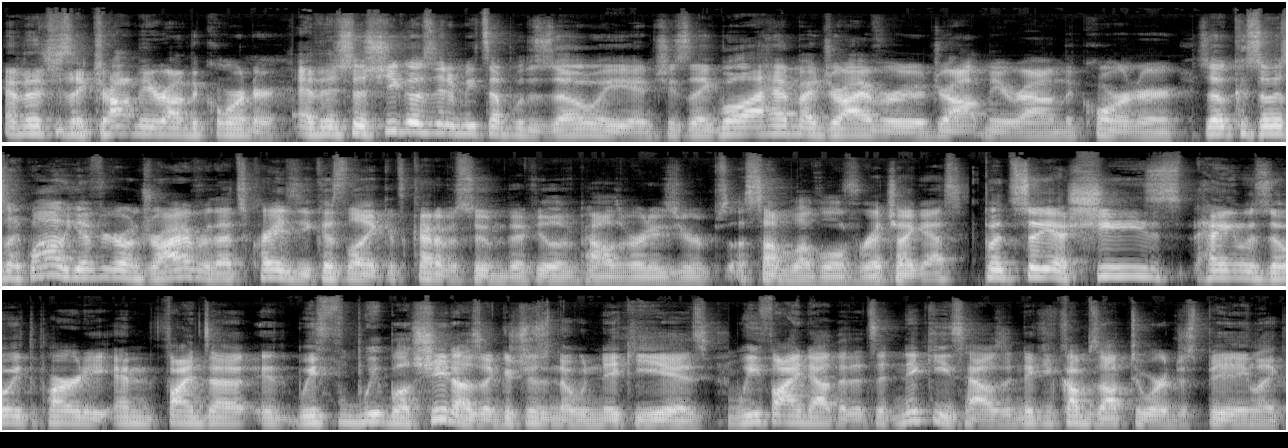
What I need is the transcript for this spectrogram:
and then she's like, "Drop me around the corner." And then so she goes in and meets up with Zoe, and she's like, "Well, I had my driver drop me around the corner." So because Zoe's like, "Wow, you have your own driver. That's crazy because like it's kind of assumed that if you live in Palos Verdes, you're some level of rich, I guess. But so yeah, she's hanging with Zoe at the party and finds out it, we, we well she doesn't because she doesn't know who Nikki is. We find out that it's at Nikki's house and Nikki comes up to her just being like,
